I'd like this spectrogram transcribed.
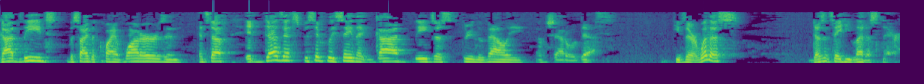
God leads beside the quiet waters and, and stuff. It doesn't specifically say that God leads us through the valley of shadow of death. He's there with us. It doesn't say he led us there.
